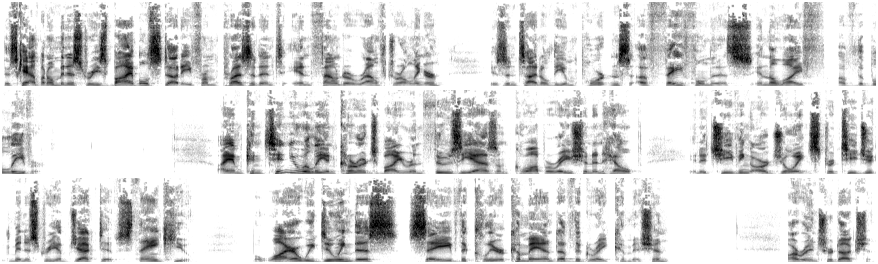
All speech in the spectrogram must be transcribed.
This Capitol Ministries Bible study from President and founder Ralph Drollinger is entitled The Importance of Faithfulness in the Life of the Believer. I am continually encouraged by your enthusiasm, cooperation, and help in achieving our joint strategic ministry objectives. Thank you. But why are we doing this save the clear command of the Great Commission? Our introduction.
